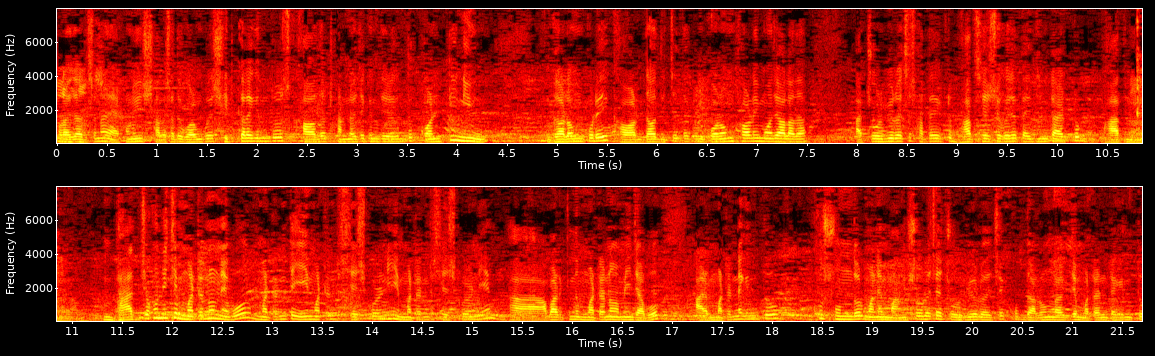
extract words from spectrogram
করা যাচ্ছে না এখনই সাথে সাথে গরম করে শীতকালে কিন্তু খাওয়া দাওয়া ঠান্ডা হয়েছে কিন্তু এটা কিন্তু কন্টিনিউ গরম করেই খাওয়ার দাওয়া দিচ্ছে। তাই গরম খাওয়ারই মজা আলাদা। আর চর্বি রয়েছে সাথে একটু ভাত শেষ হয়ে গেছে, তাই দিনটা একটু ভাত নিয়ে নেব ভাত যখন নিচে মাটনও নেব মাটনটা এই মাটনটা শেষ করে নিয়ে, এই মাটনটা শেষ করে নিয়ে আবার কিন্তু মাটনও আমি যাব। আর মাটনটা কিন্তু খুব সুন্দর মানে মাংস রয়েছে, চর্বিও রয়েছে, খুব দারুণ লাগছে। মাটনটা কিন্তু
